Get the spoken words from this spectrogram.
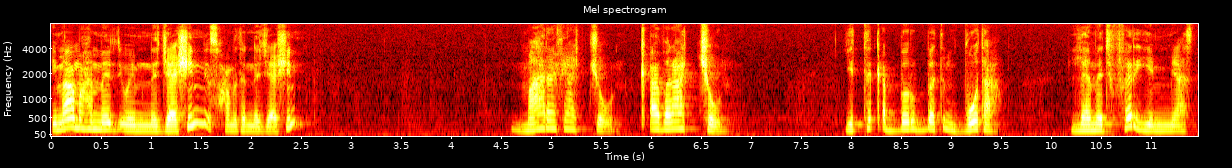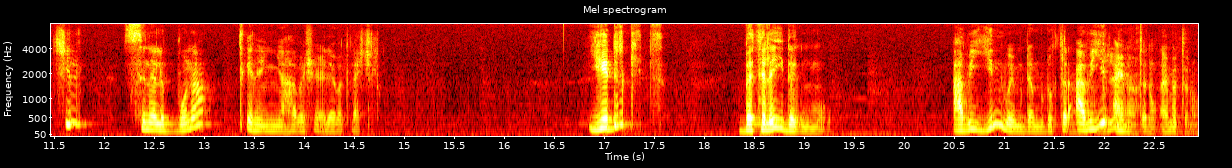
ኢማም አህመድ ወይም ነጃሽን አህመድ ነጃሽን ማረፊያቸውን ቀብራቸውን የተቀበሩበትን ቦታ ለመድፈር የሚያስችል ስነ ልቦና ጤነኛ ሀበሻ ሊያበቅል አይችልም። ይህ ድርጊት በተለይ ደግሞ አብይን ወይም ደግሞ ዶክተር አብይን አይመጥ ነው አይመጥ ነው።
